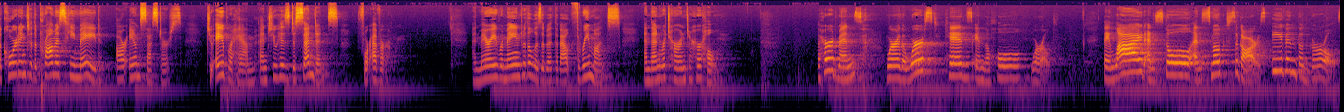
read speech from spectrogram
according to the promise he made our ancestors, to Abraham and to his descendants forever. And Mary remained with Elizabeth about three months and then returned to her home. The Herdmans were the worst kids in the whole world. They lied and stole and smoked cigars, even the girls,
